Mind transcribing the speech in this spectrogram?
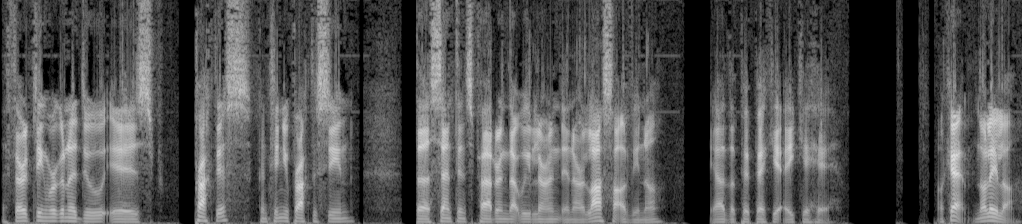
The third thing we're going to do is practice, continue practicing the sentence pattern that we learned in our last ha'avina, yeah, the pepeke ai ke he. Okay, no leila.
